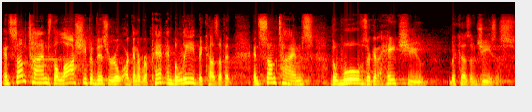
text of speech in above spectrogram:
And sometimes the lost sheep of Israel are going to repent and believe because of it. And sometimes the wolves are going to hate you because of Jesus.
